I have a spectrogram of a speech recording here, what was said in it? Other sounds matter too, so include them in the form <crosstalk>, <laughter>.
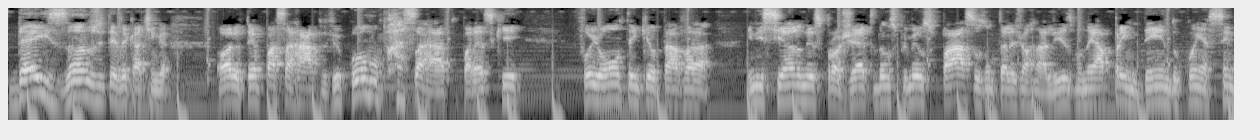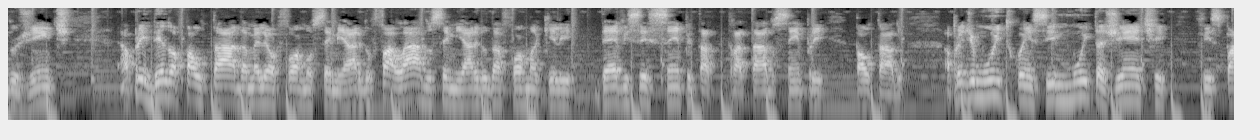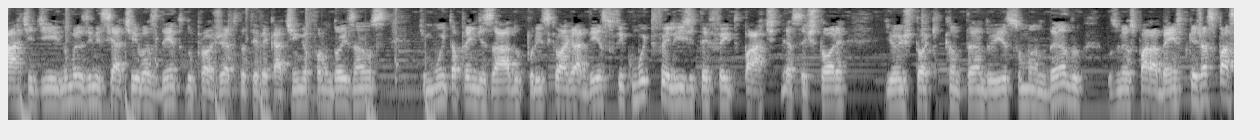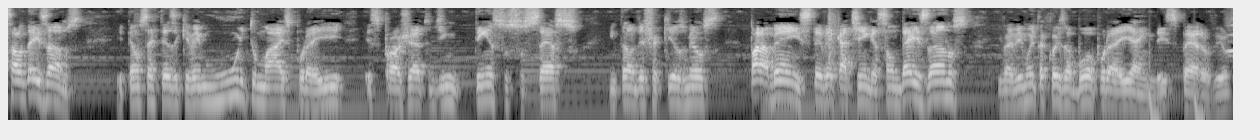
10 anos de TV Catinga. Olha, o tempo passa rápido, viu? Como <laughs> passa rápido. Parece que foi ontem que eu estava iniciando nesse projeto, dando os primeiros passos no telejornalismo, né? aprendendo, conhecendo gente, aprendendo a pautar da melhor forma o semiárido, falar do semiárido da forma que ele deve ser sempre tratado, sempre pautado. Aprendi muito, conheci muita gente, fiz parte de inúmeras iniciativas dentro do projeto da TV Catinga. Foram dois anos de muito aprendizado, por isso que eu agradeço. Fico muito feliz de ter feito parte dessa história e hoje estou aqui cantando isso, mandando os meus parabéns, porque já se passaram 10 anos e tenho certeza que vem muito mais por aí, esse projeto de intenso sucesso. Então deixo aqui os meus parabéns, TV Catinga. São 10 anos e vai vir muita coisa boa por aí ainda, espero, viu?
